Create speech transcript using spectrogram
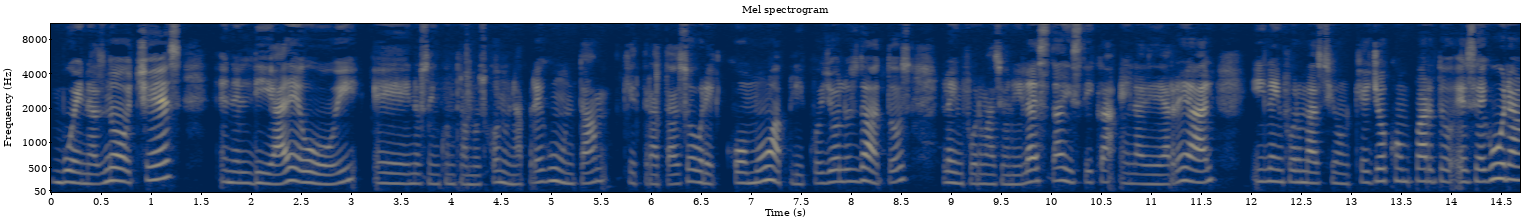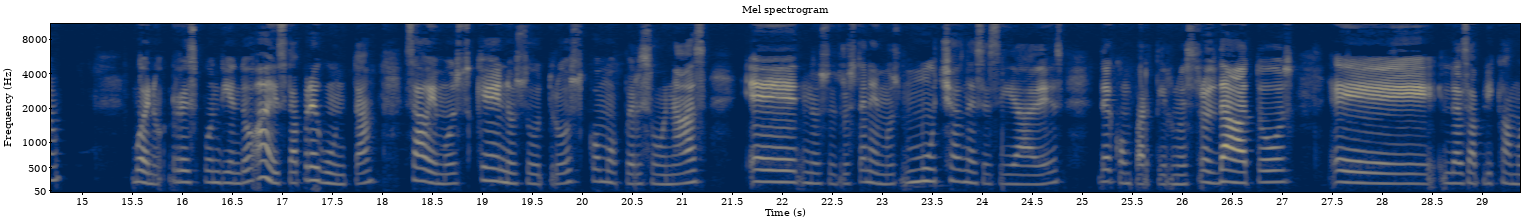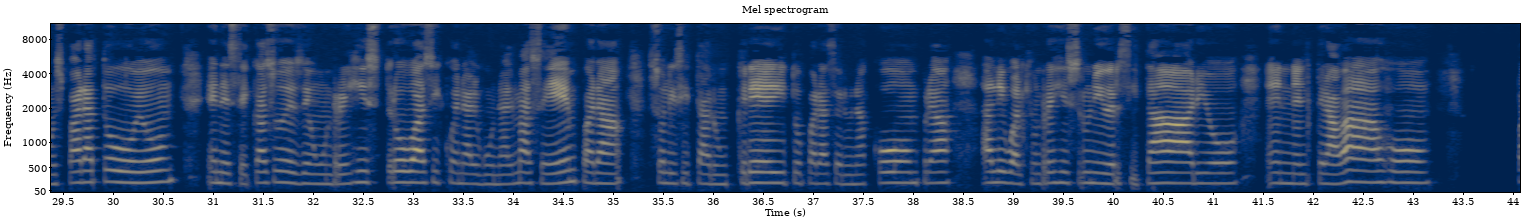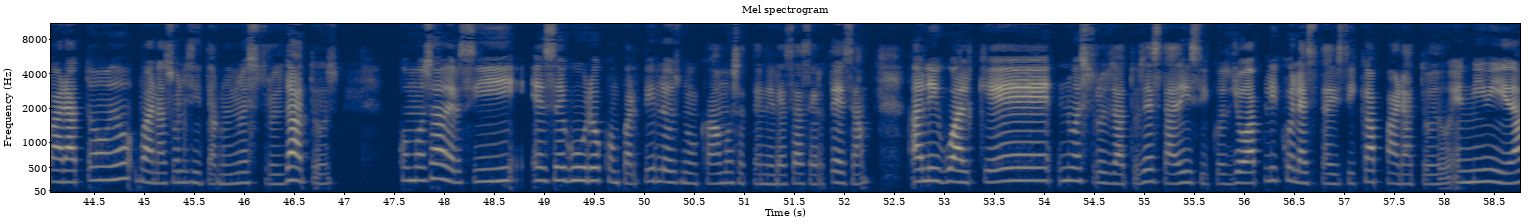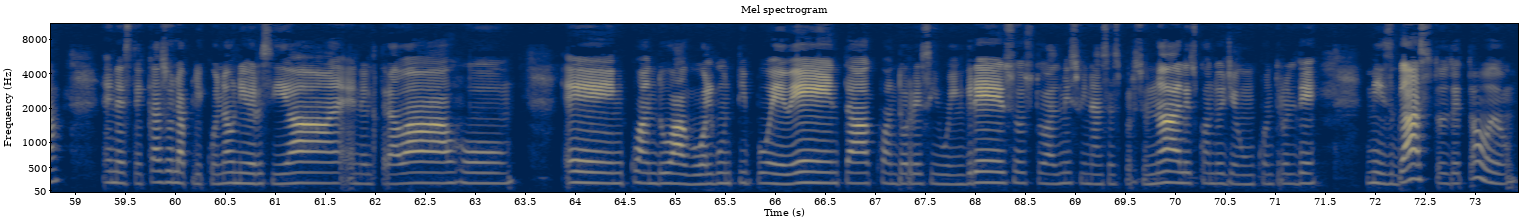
Buenas noches. En el día de hoy eh, nos encontramos con una pregunta que trata sobre cómo aplico yo los datos, la información y la estadística en la vida real y la información que yo comparto es segura. Bueno, respondiendo a esta pregunta, sabemos que nosotros como personas, eh, nosotros tenemos muchas necesidades de compartir nuestros datos, eh, las aplicamos para todo, en este caso desde un registro básico en algún almacén para solicitar un crédito, para hacer una compra, al igual que un registro universitario, en el trabajo, para todo van a solicitarnos nuestros datos. ¿Cómo saber si es seguro compartirlos? Nunca vamos a tener esa certeza. Al igual que nuestros datos estadísticos, yo aplico la estadística para todo en mi vida. En este caso la aplico en la universidad, en el trabajo, en cuando hago algún tipo de venta, cuando recibo ingresos, todas mis finanzas personales, cuando llevo un control de mis gastos, de todo.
